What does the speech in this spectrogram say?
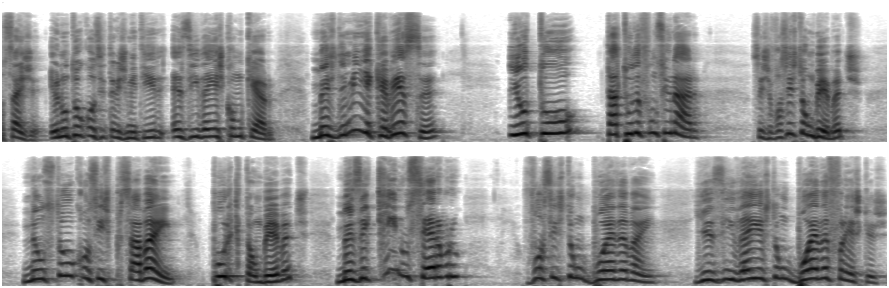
Ou seja, eu não estou a conseguir transmitir as ideias como quero. Mas na minha cabeça, eu estou. Está tudo a funcionar. Ou seja, vocês estão bêbados, não estou a conseguir expressar bem porque estão bêbados, mas aqui no cérebro vocês estão boeda bem. E as ideias estão boeda frescas.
